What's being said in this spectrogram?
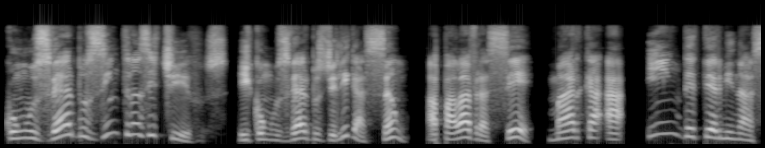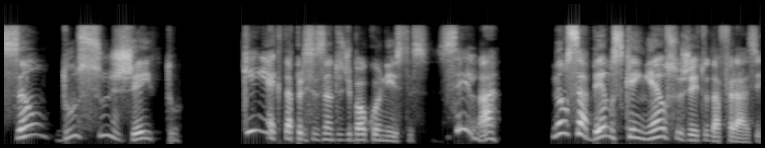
com os verbos intransitivos e com os verbos de ligação, a palavra ser marca a indeterminação do sujeito. Quem é que está precisando de balconistas? Sei lá. Não sabemos quem é o sujeito da frase.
